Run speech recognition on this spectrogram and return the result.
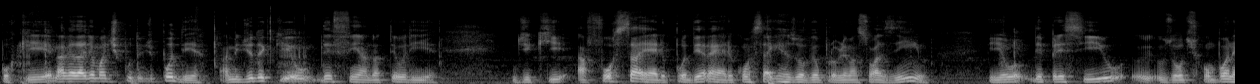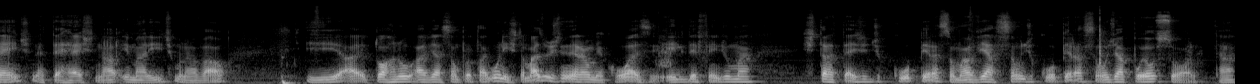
porque na verdade é uma disputa de poder. À medida que eu defendo a teoria de que a força aérea, o poder aéreo consegue resolver o problema sozinho, e eu deprecio os outros componentes, né, terrestre e marítimo, naval, e eu torno a aviação protagonista. Mas o general Mecose, ele defende uma estratégia de cooperação, uma aviação de cooperação, de apoio ao solo. Tá?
